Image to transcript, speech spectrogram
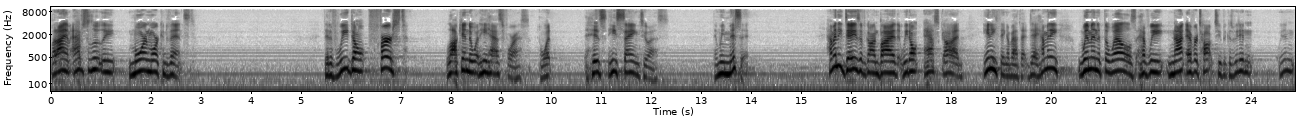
But I am absolutely more and more convinced that if we don't first lock into what He has for us and what his, He's saying to us, then we miss it. How many days have gone by that we don't ask God anything about that day? How many women at the wells have we not ever talked to because we didn't, we didn't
